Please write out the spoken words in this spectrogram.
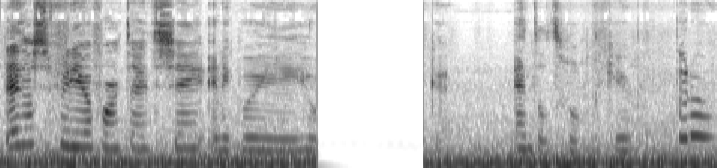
Dit was de video voor TTC en ik wil jullie heel erg bedanken. En tot de volgende keer. Doei doei.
